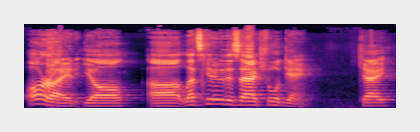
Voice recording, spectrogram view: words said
All right, y'all. Uh, let's get into this actual game. Okay,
